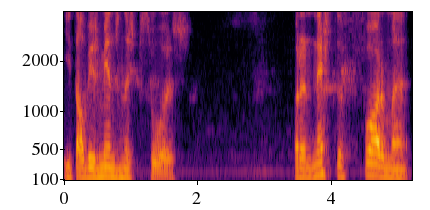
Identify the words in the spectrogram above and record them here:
e talvez menos nas pessoas. Ora, nesta forma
